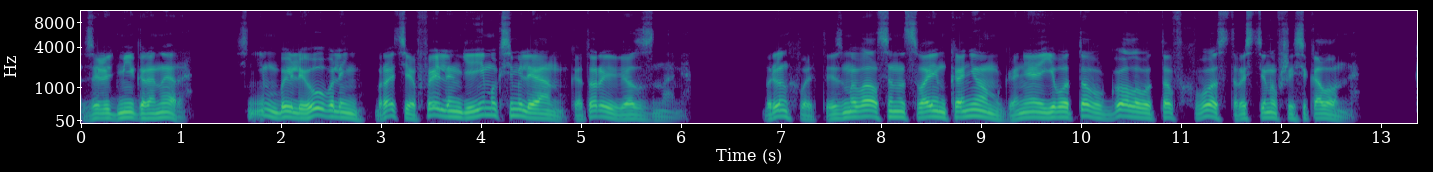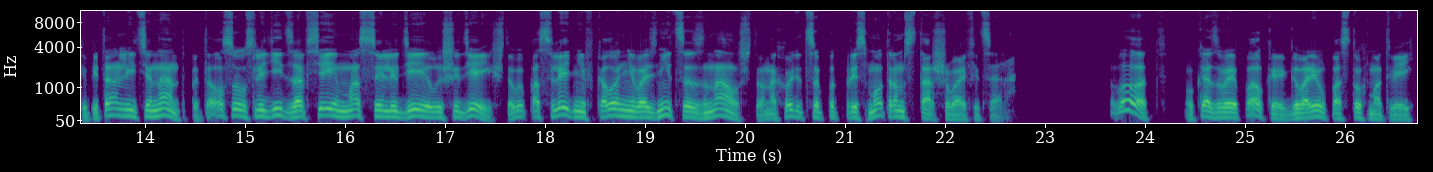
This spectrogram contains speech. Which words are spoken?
за людьми Гранера. С ним были Уволень, братья Фейлинги и Максимилиан, который вез знамя. Брюнхвальд измывался над своим конем, гоняя его то в голову, то в хвост растянувшейся колонны. Капитан-лейтенант пытался уследить за всей массой людей и лошадей, чтобы последний в колонне возница знал, что находится под присмотром старшего офицера. «Вот», — указывая палкой, говорил пастух Матвей,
